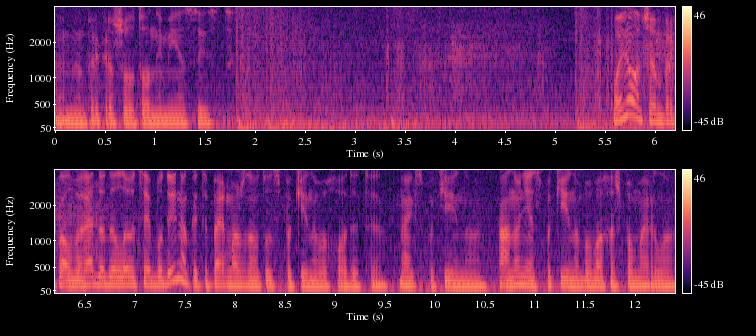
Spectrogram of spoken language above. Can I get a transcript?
Е, Блін, прикрашу то не мій асист. Поняла, в чому прикол? Ви додали у цей будинок, і тепер можна тут спокійно виходити. Ну як спокійно. А, ну ні, спокійно, бабаха ж померла.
